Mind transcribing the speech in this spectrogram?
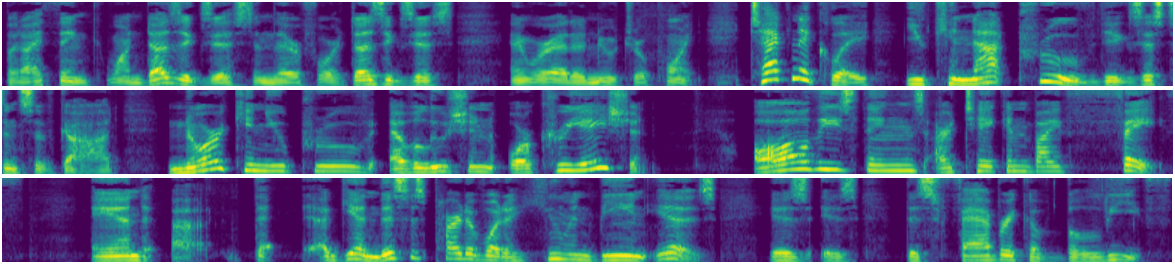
But I think one does exist, and therefore it does exist, and we're at a neutral point. Technically, you cannot prove the existence of God, nor can you prove evolution or creation. All these things are taken by faith. And uh, th- again, this is part of what a human being is, is, is this fabric of belief.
